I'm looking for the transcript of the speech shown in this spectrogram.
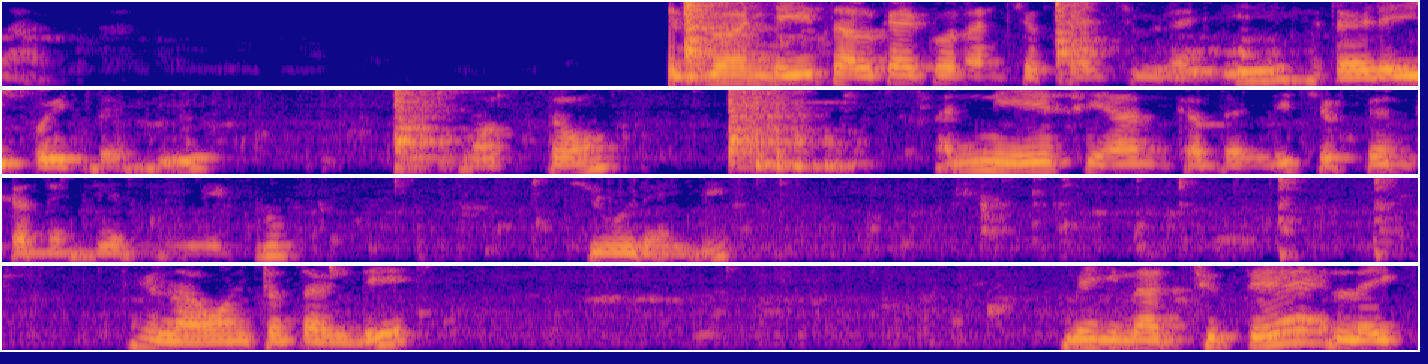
ఇలా. ఇదిగోండి తలకాయ కూర అని చెప్పాను చూడండి రెడీ అయిపోయిందండి మొత్తం. అన్నీ వేసేయాను కదండి చెప్పాను కదండి అన్నీ మీకు. చూడండి. ఇలా ఉంటుందండి. మీకు నచ్చితే లైక్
